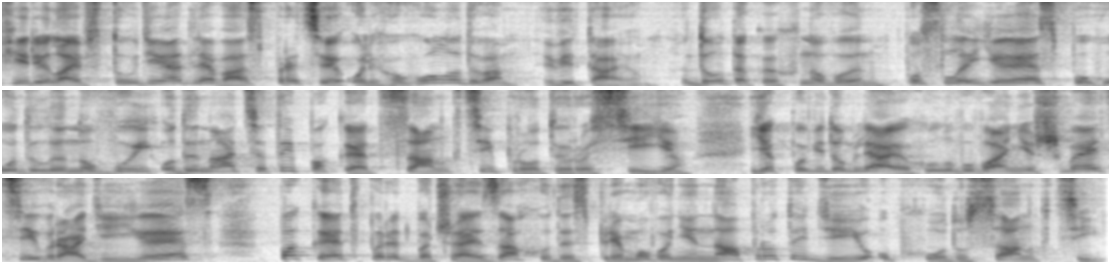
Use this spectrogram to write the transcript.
Ефірі Лайв студія для вас працює Ольга Голодова. Вітаю до таких новин. Посли ЄС погодили новий 11-й пакет санкцій проти Росії. Як повідомляє головування Швеції в Раді ЄС, пакет передбачає заходи, спрямовані на протидію обходу санкцій.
